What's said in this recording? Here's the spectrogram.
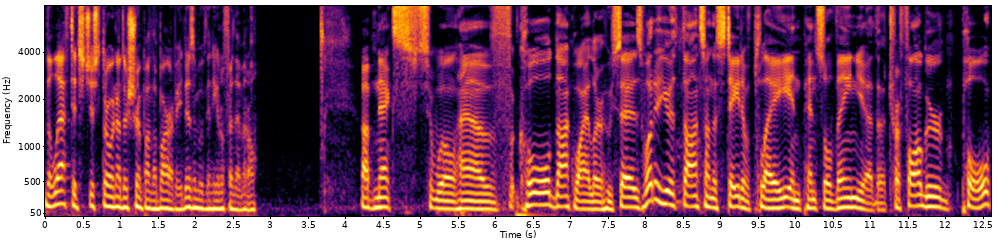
The left, it's just throw another shrimp on the barbie. It doesn't move the needle for them at all. Up next, we'll have Cole Knockweiler, who says, What are your thoughts on the state of play in Pennsylvania? The Trafalgar poll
